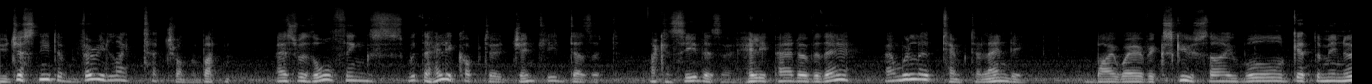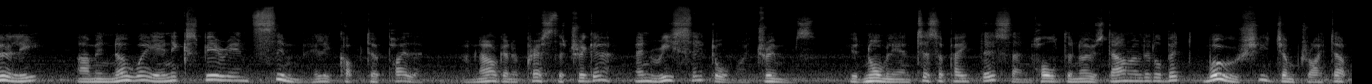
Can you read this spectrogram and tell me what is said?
You just need a very light touch on the button. As with all things with the helicopter, gently does it. I can see there's a helipad over there and we'll attempt a landing. By way of excuse, I will get them in early. I'm in no way an experienced sim helicopter pilot. I'm now going to press the trigger and reset all my trims. You'd normally anticipate this and hold the nose down a little bit. Whoa, she jumped right up.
